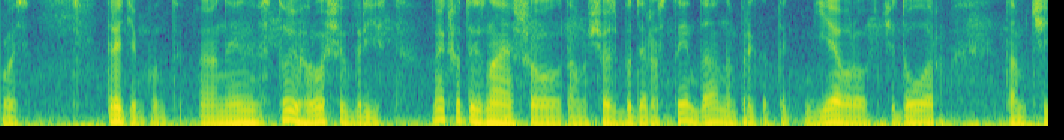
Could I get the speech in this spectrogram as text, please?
Ось. Третій пункт. Е, Не інвестуй гроші в ріст. Ну, якщо ти знаєш, що там щось буде рости, да, наприклад, так, євро чи долар, там, чи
